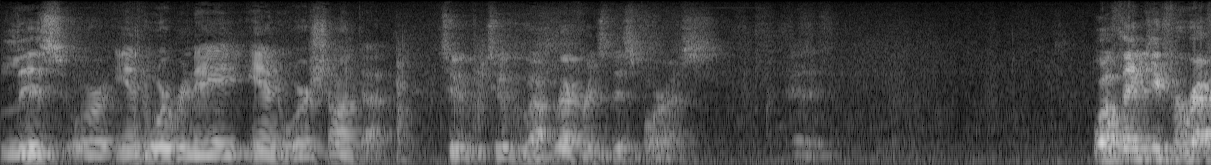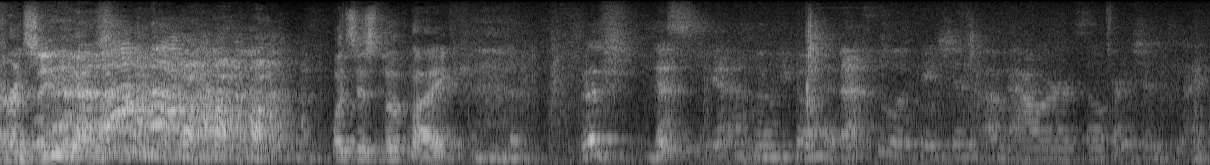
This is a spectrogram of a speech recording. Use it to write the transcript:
Liz or and or Renee and or Shanta to to uh, reference this for us. Well, thank you for referencing this. What's this look like? this, yeah, you go ahead. That's the location of our celebration tonight.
